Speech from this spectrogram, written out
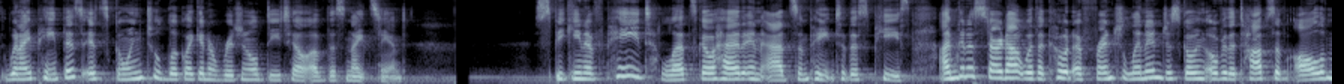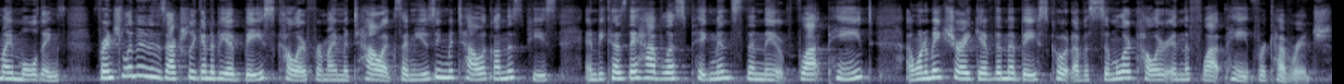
When I paint this, it's going to look like an original detail of this nightstand. Speaking of paint, let's go ahead and add some paint to this piece. I'm going to start out with a coat of French linen, just going over the tops of all of my moldings. French linen is actually going to be a base color for my metallics. I'm using metallic on this piece, and because they have less pigments than the flat paint, I want to make sure I give them a base coat of a similar color in the flat paint for coverage.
